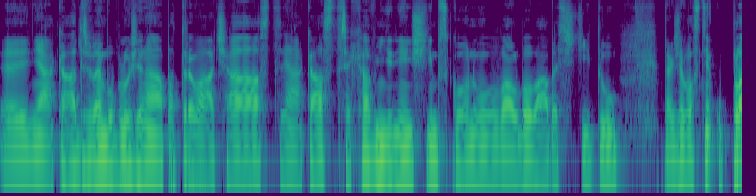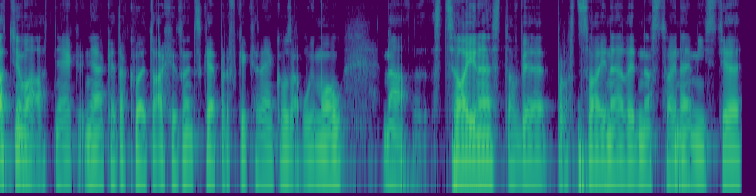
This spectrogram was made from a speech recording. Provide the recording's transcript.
eh, nějaká dřevem obložená patrová část, nějaká střecha v mírnějším skonu, valbo kovová bez štítů. Takže vlastně uplatňovat nějaké takovéto architektonické prvky, které někoho zaujmou na zcela jiné stavbě, pro zcela jiné lidi, na zcela jiném místě,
